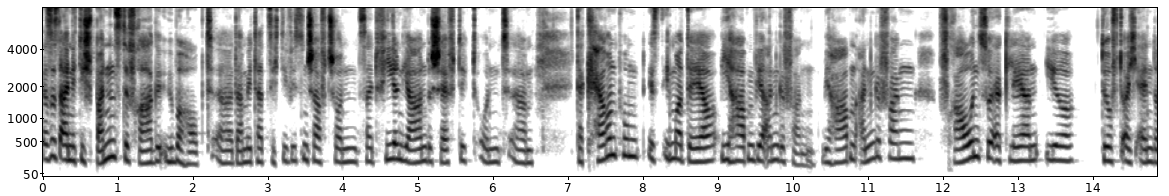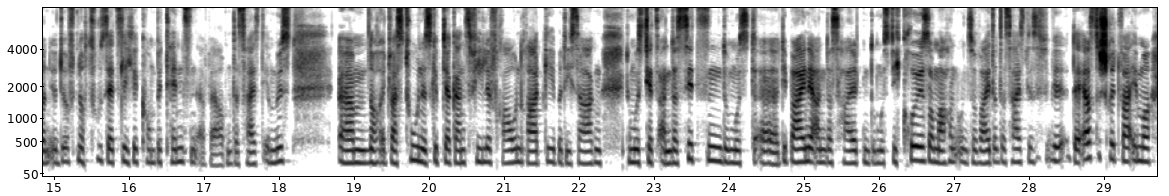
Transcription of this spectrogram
Das ist eigentlich die spannendste Frage überhaupt. Äh, damit hat sich die Wissenschaft schon seit vielen Jahren beschäftigt und ähm, der Kernpunkt ist immer der, wie haben wir angefangen? Wir haben angefangen, Frauen zu erklären, ihr dürft euch ändern, ihr dürft noch zusätzliche Kompetenzen erwerben. Das heißt, ihr müsst ähm, noch etwas tun. Es gibt ja ganz viele Frauenratgeber, die sagen, du musst jetzt anders sitzen, du musst äh, die Beine anders halten, du musst dich größer machen und so weiter. Das heißt, wir, der erste Schritt war immer,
